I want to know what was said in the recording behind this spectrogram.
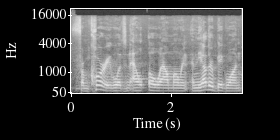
from Corey was an oh wow moment. And the other big one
